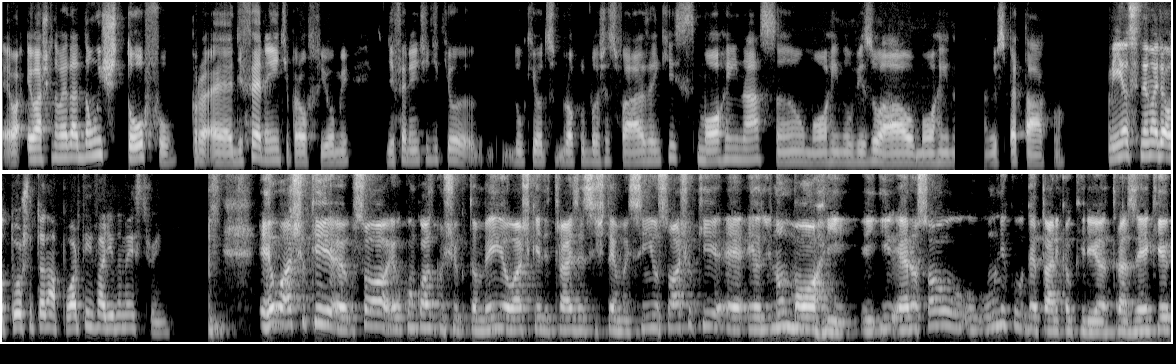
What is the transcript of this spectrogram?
Eu, eu, acho que na verdade dá um estofo pra, diferente para o filme, diferente de que, do que outros blockbusters fazem, que morrem na ação, morrem no visual, morrem no espetáculo mim é o cinema de autor chutando a porta e invadindo o mainstream. Eu acho que eu só eu concordo com o Chico também. Eu acho que ele traz esses temas sim. Eu só acho que é, ele não morre. E, e era só o, o, único detalhe que eu queria trazer que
